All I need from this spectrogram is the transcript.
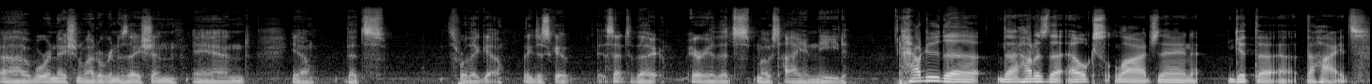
uh, we're a nationwide organization, and you know that's that's where they go. They just get sent to the area that's most high in need how do the, the how does the Elks Lodge then get the uh, the hides?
